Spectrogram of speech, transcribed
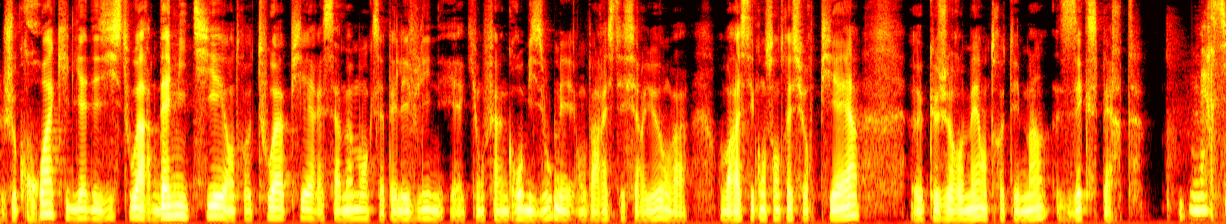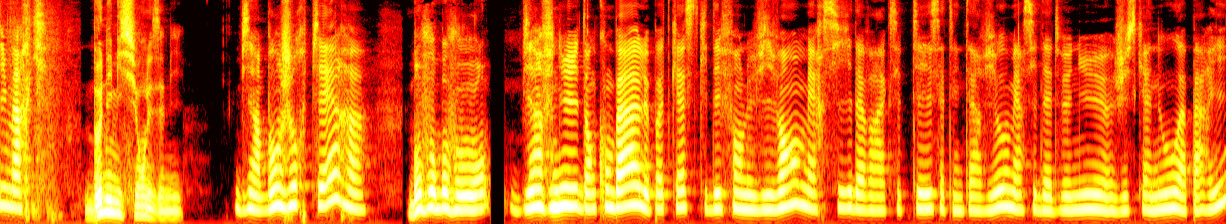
Je crois qu'il y a des histoires d'amitié entre toi, Pierre, et sa maman qui s'appelle Evelyne et à qui on fait un gros bisou. Mais on va rester sérieux, on va, on va rester concentré sur Pierre, euh, que je remets entre tes mains expertes. Merci Marc. Bonne émission les amis. Bien, bonjour Pierre. Bonjour, bonjour. Bienvenue dans Combat, le podcast qui défend le vivant. Merci d'avoir accepté cette interview. Merci d'être venu euh, jusqu'à nous à Paris.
